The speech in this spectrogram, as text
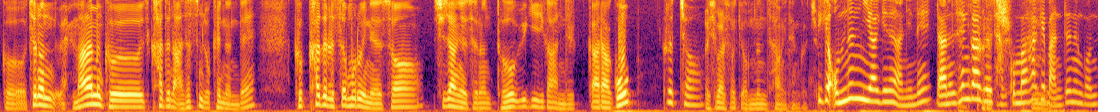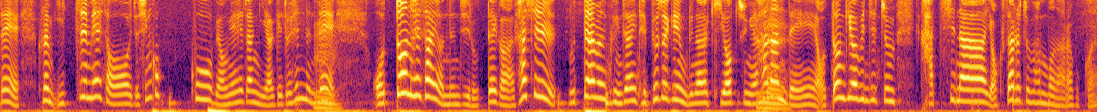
그 저는 웬만하면 그 카드는 안 썼으면 좋겠는데 그 카드를 씀으로 인해서 시장에서는 더 위기가 아닐까라고 그렇죠. 의심할 수밖에 없는 상황이 된 거죠. 이게 없는 이야기는 아니네라는 생각을 그렇죠. 자꾸만 하게 음. 만드는 건데 그럼 이쯤 해서 이제 신곡호 명예회장 이야기도 했는데 음, 어떤 회사였는지 롯데가 사실 롯데하면 굉장히 대표적인 우리나라 기업 중에 네. 하나인데 어떤 기업인지 좀 가치나 역사를 좀 한번 알아볼까요?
